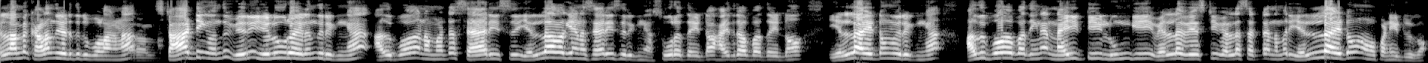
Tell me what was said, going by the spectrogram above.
எல்லாமே கலந்து எடுத்துட்டு போலாங்கன்னா பரவாயில்ல. ஸ்டார்டிங் வந்து வெறும் எழுபது ரூபாயில இருந்து இருக்குங்க. அது போக நம்மகிட்ட சாரீஸ் எல்லா வகையான சாரீஸ் இருக்குங்க. சூரத் ஐட்டம் ஹைதராபாத் ஐட்டம் எல்லா ஐட்டமும் இருக்குங்க. அது போக பாத்தீங்கன்னா நைட்டி லுங்கி வெள்ளை வேஷ்டி வெள்ளை சட்டை இந்த மாதிரி எல்லா ஐட்டமும் நம்ம பண்ணிட்டு இருக்கோம்.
